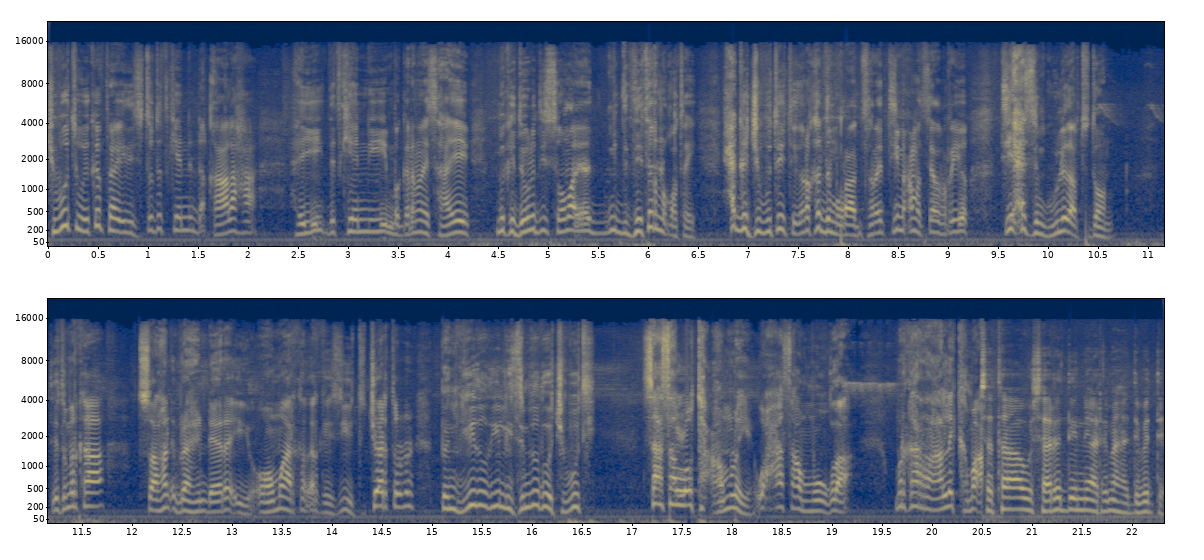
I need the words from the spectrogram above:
jabuuti way ka faa'iidaysato dadkeennii dhaqaalaha hayey dadkeennii ma garanaysa hayey marka dowladdii soomaaliya mid dictator noqotay xagga jabuuti ay oo ka dimuqraadisanay tii maxamed siyaad barre iyo tii xasan guulada abtidoon deeto markaa tusaale ahaan ibraahim dheere iyo oomaar kaad arkaysa iyo tijaarta oo dhan bangiyadooda iyo liisamadooda waa jabuuti saasaa loo tacaamulaya waxaasaa muuqda markaa raalli kama wasaaraddeennii arrimaha dibadda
